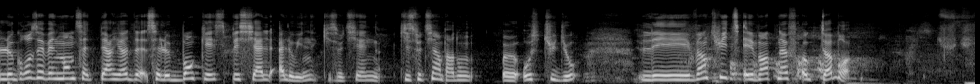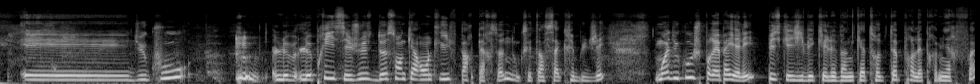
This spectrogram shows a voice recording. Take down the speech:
le gros événement de cette période, c'est le banquet spécial Halloween qui se, tienne, qui se tient pardon, euh, au studio les 28 et 29 octobre. Et du coup, le, le prix c'est juste 240 livres par personne, donc c'est un sacré budget. Moi du coup, je pourrais pas y aller puisque j'y vais que le 24 octobre pour la première fois.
